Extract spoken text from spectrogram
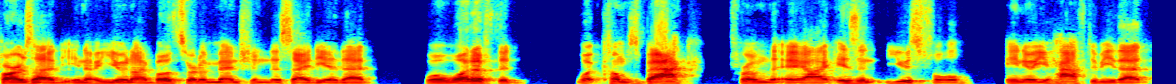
Farzad, you know, you and I both sort of mentioned this idea that, well, what if the what comes back from the AI isn't useful you know you have to be that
